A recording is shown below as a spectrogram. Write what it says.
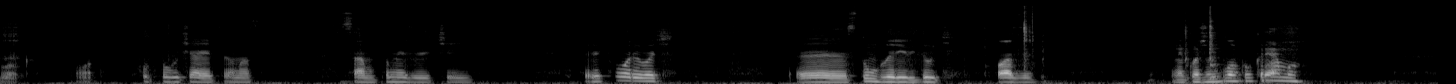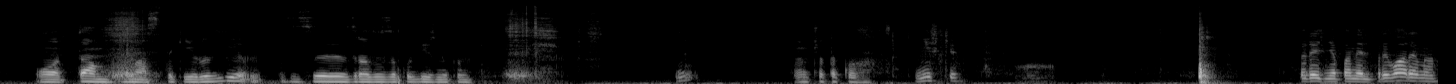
блок. От. Тут виходить у нас сам понижуючий перетворювач. Е, з тумблерів йдуть фази на кожен блок окремо. От, там у нас такий роз'єм з, зразу з запобіжником. Ну, нічого такого. Ніжки. Передня панель приварена.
